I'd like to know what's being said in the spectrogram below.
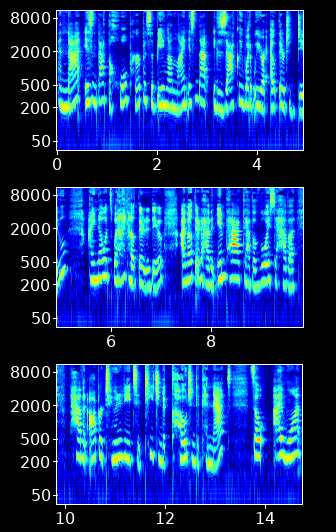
and that isn't that the whole purpose of being online isn't that exactly what we are out there to do i know it's what i'm out there to do i'm out there to have an impact to have a voice to have a have an opportunity to teach and to coach and to connect. So I want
